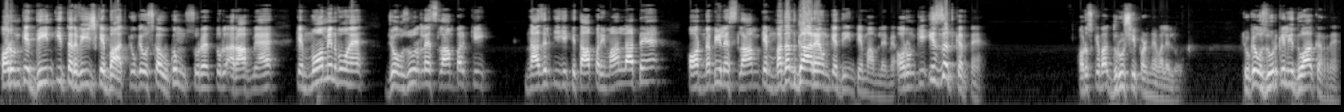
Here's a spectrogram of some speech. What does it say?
اور ان کے دین کی ترویج کے بعد، کیونکہ اس کا حکم سورت العراف میں آیا کہ مومن وہ ہیں جو حضور علیہ السلام پر کی، نازل کی گئی کتاب پر ایمان لاتے ہیں اور نبی علیہ السلام کے مددگار ہیں ان کے دین کے معاملے میں اور ان کی عزت کرتے ہیں۔ اور اس کے بعد دروشی پڑھنے والے لوگ۔ کیونکہ حضور کے لیے دعا کر رہے ہیں۔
